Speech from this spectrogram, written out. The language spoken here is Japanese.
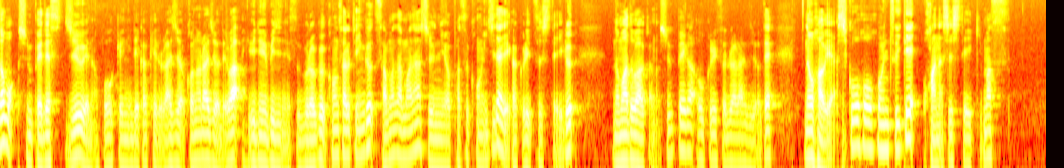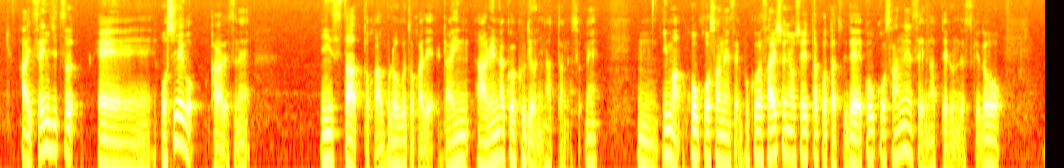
どうも、俊平です。自由への冒険に出かけるラジオ。このラジオでは、輸入ビジネス、ブログ、コンサルティング、様々な収入をパソコン1台で確立しているノマドワーカーの俊平がお送りするラジオで、ノウハウや思考方法についてお話ししていきます。はい、先日、えー、教え子からですね、インスタとかブログとかで LINE あ連絡が来るようになったんですよね。うん、今高校3年生。僕が最初に教えた子たちで高校3年生になってるんですけど、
